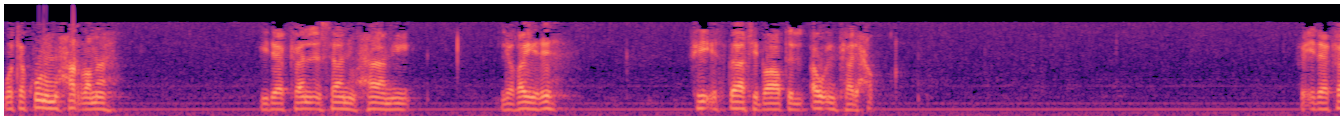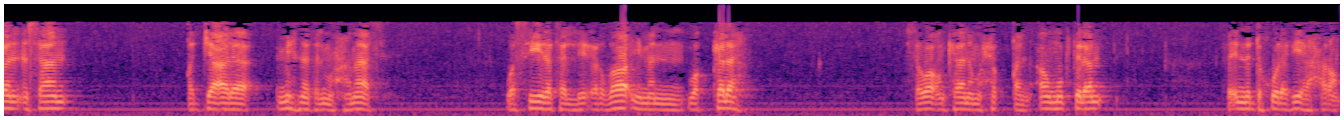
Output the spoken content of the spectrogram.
وتكون محرمة إذا كان الإنسان يحامي لغيره في إثبات باطل أو إنكار حق. فإذا كان الإنسان قد جعل مهنة المحاماة وسيلة لإرضاء من وكله سواء كان محقا أو مبطلا فإن الدخول فيها حرام.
